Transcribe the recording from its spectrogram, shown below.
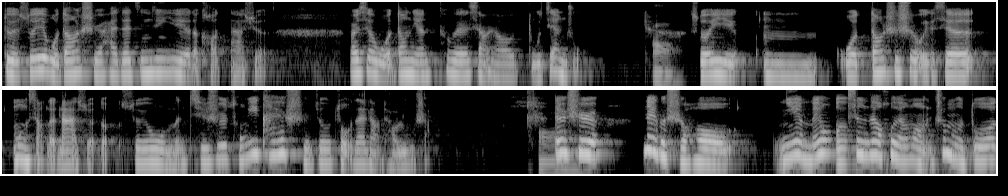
对，所以我当时还在兢兢业业的考大学，而且我当年特别想要读建筑，哦，所以嗯，我当时是有一些梦想的大学的，所以我们其实从一开始就走在两条路上。但哦，是那个时候你也没有现在互联网这么多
